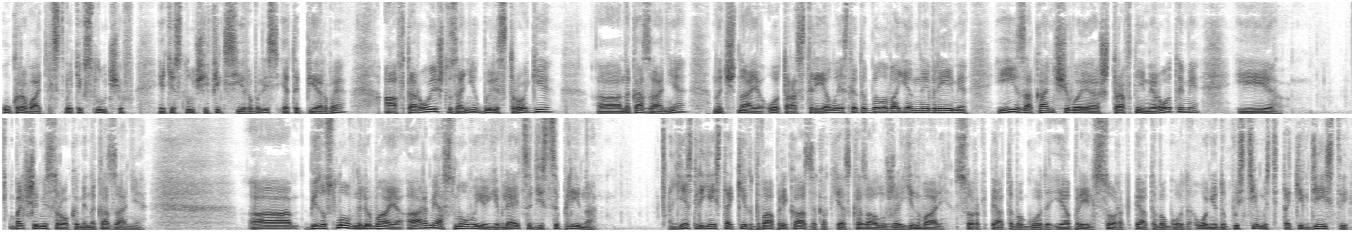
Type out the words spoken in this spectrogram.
укрывательства этих случаев, эти случаи фиксировались, это первое. А второе, что за них были строгие а, наказания, начиная от расстрела, если это было военное время, и заканчивая штрафными ротами и большими сроками наказания. А, безусловно, любая армия, основой ее является дисциплина. Если есть таких два приказа, как я сказал уже, январь 45 года и апрель 45 года о недопустимости таких действий,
